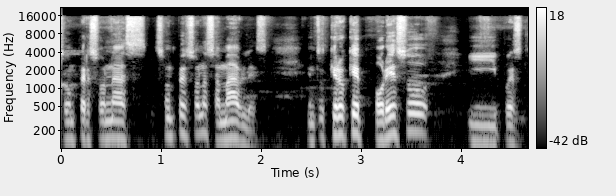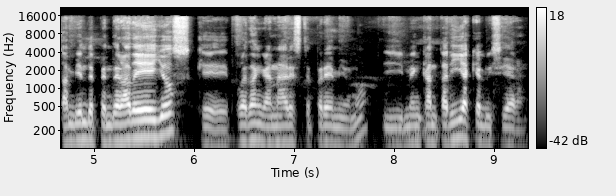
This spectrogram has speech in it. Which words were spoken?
son personas, son personas amables. Entonces creo que por eso y pues también dependerá de ellos que puedan ganar este premio, ¿no? Y me encantaría que lo hicieran.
